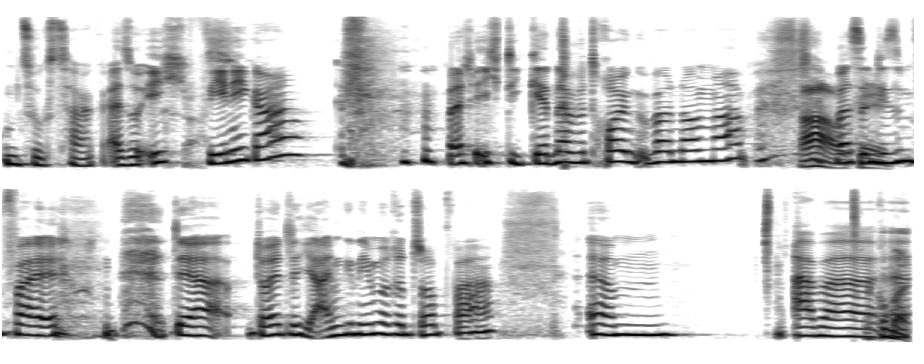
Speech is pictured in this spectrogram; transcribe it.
Umzugstag. Also ich Krass. weniger, weil ich die Kinderbetreuung übernommen habe, Ah, was in okay. diesem Fall der deutlich angenehmere Job war. Ähm, aber Guck mal,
